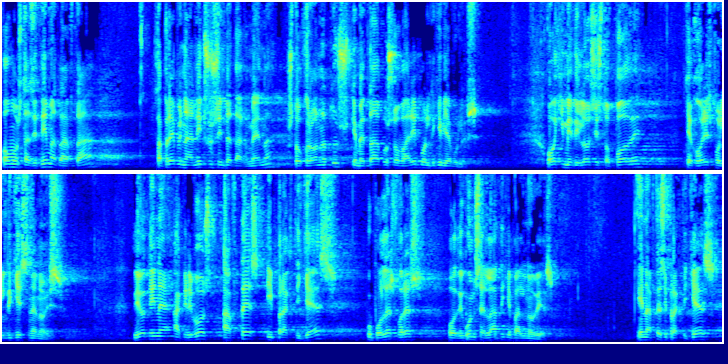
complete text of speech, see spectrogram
Όμως τα ζητήματα αυτά θα πρέπει να ανοίξουν συντεταγμένα στο χρόνο τους και μετά από σοβαρή πολιτική διαβούλευση. Όχι με δηλώσεις στο πόδι και χωρίς πολιτική συνεννόηση. Διότι είναι ακριβώς αυτές οι πρακτικές που πολλές φορές οδηγούν σε λάθη και παλινοδίες. Είναι αυτές οι πρακτικές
